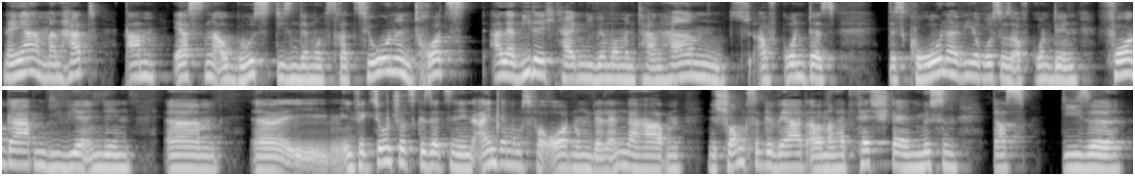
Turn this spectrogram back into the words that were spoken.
naja, man hat am 1. August diesen Demonstrationen trotz aller Widrigkeiten, die wir momentan haben, aufgrund des, des Coronaviruses, aufgrund den Vorgaben, die wir in den ähm, äh, Infektionsschutzgesetzen, in den Eindämmungsverordnungen der Länder haben, eine Chance gewährt, aber man hat feststellen müssen, dass diese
